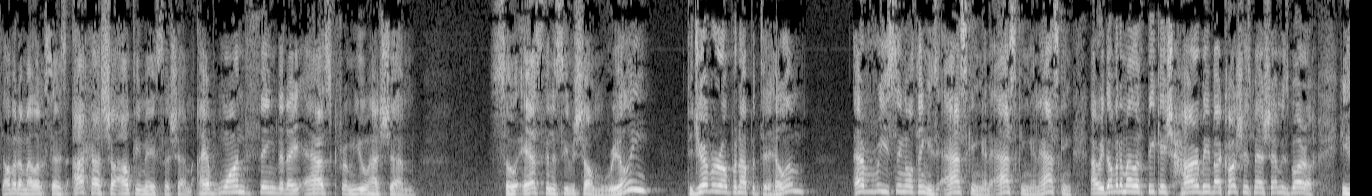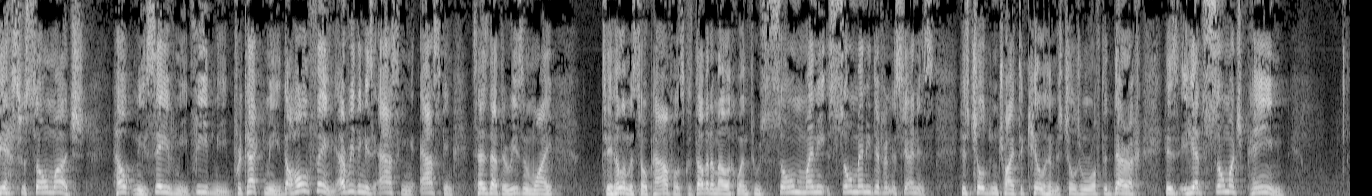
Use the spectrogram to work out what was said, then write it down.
David HaMelech says, Achas sha'alti meis Hashem. I have one thing that I ask from you, Hashem. So ask the Nesiv Shalom, really? Did you ever open up a Tehillim? Every single thing he's asking and asking and asking. He asks for so much. Help me, save me, feed me, protect me. The whole thing. Everything is asking, asking. It says that the reason why Tehillim is so powerful is because David HaMelech went through so many, so many different Nisyanis. His children tried to kill him. His children were off the derech. His, he had so much pain.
